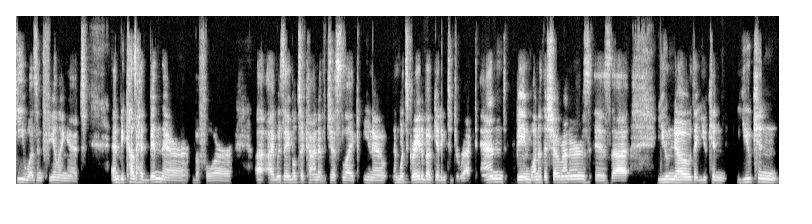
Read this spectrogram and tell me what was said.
he wasn't feeling it, and because I had been there before uh, I was able to kind of just like, you know, and what's great about getting to direct and being one of the showrunners is that you know that you can you can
